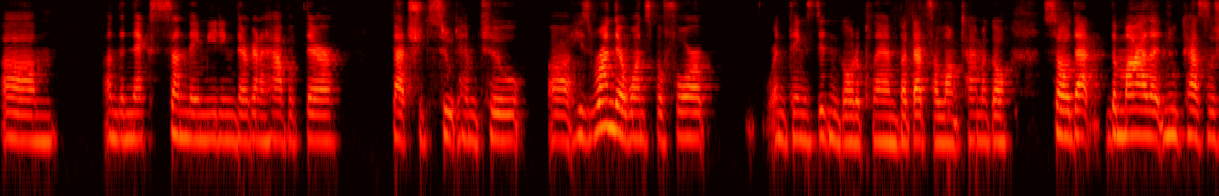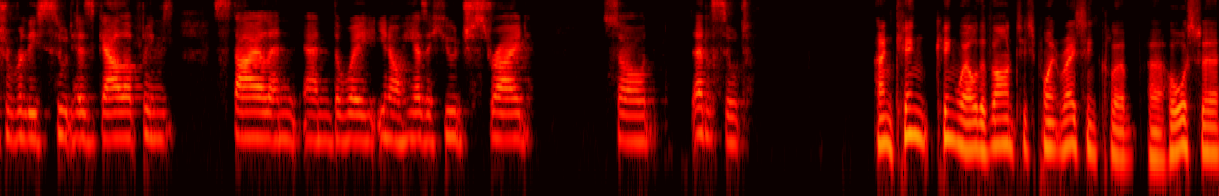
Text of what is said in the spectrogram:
um, on the next Sunday meeting they're going to have up there. That should suit him too. Uh, he's run there once before when things didn't go to plan, but that's a long time ago. So that the mile at Newcastle should really suit his galloping style and and the way you know he has a huge stride. So that'll suit. And King Kingwell, the Vantage Point Racing Club uh, horse, uh,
